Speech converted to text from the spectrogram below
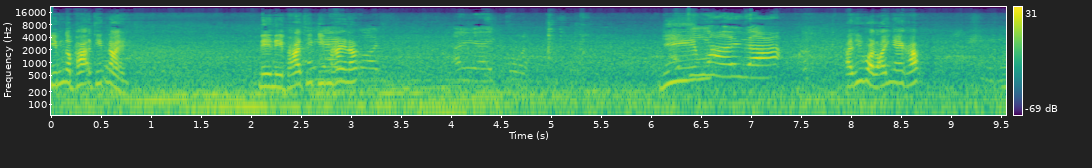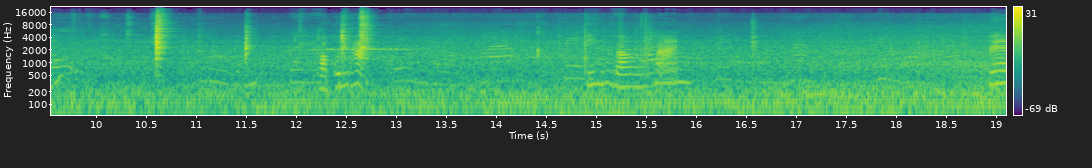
ยิ้มกับพระอาทิตย์หน่อย นี่นี่พระอาทิตย์ยิ้มให้นะ อะไรกดยิ้มอะไรละพระอาทิตย์หัวเร้อยงไงครับ ขอบคุณค่ะปิงบองบังแม่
